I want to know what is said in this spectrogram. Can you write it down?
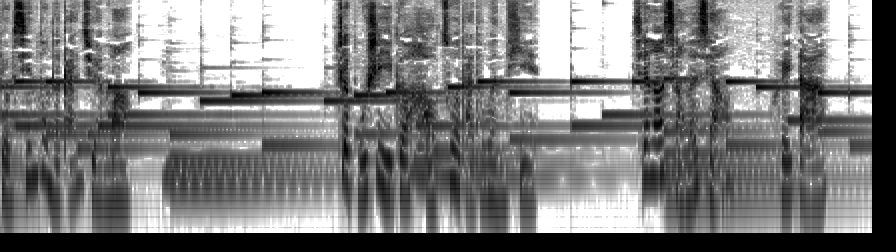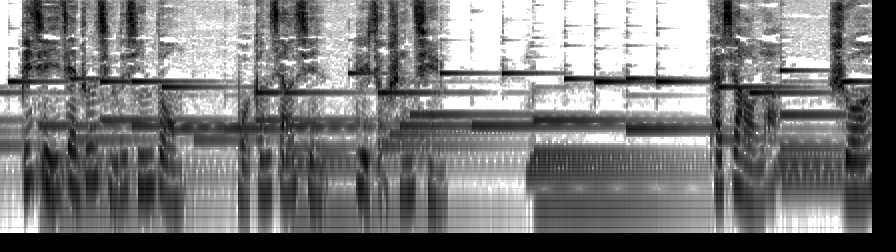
有心动的感觉吗？”这不是一个好作答的问题。钱郎想了想，回答：“比起一见钟情的心动，我更相信日久生情。”他笑了，说：“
